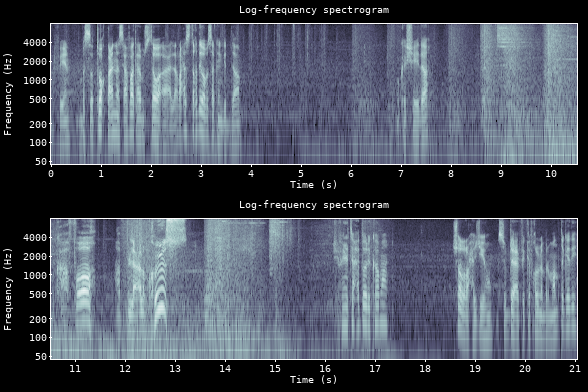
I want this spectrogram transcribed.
عارفين؟ بس أتوقع انها اسعافات على مستوى أعلى. راح أستخدمها بس لكن قدام. okay الشيء ذا. كافو! ابلع على شايفين تحت ذولي كمان؟ إن شاء الله راح يجيهم. بس بدي اعرف كيف خلونا بالمنطقة دي.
